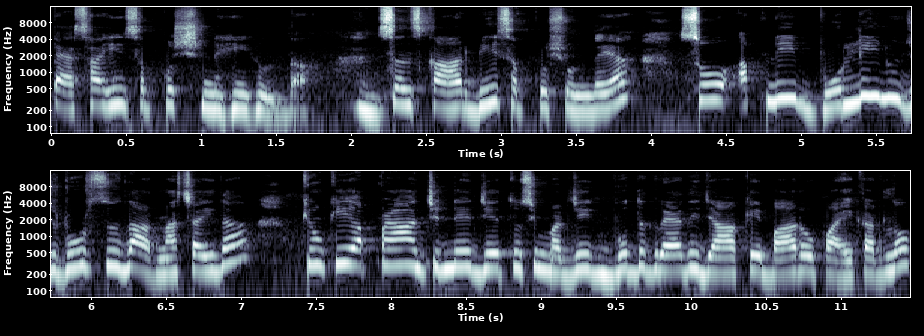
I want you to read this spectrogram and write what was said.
ਪੈਸਾ ਹੀ ਸਭ ਕੁਝ ਨਹੀਂ ਹੁੰਦਾ। ਸੰਸਕਾਰ ਵੀ ਸਭ ਕੁਝ ਹੁੰਦੇ ਆ। ਸੋ ਆਪਣੀ ਬੋਲੀ ਨੂੰ ਜ਼ਰੂਰ ਸੁਧਾਰਨਾ ਚਾਹੀਦਾ ਕਿਉਂਕਿ ਆਪਣਾ ਜਿੰਨੇ ਜੇ ਤੁਸੀਂ ਮਰਜ਼ੀ ਬੁੱਧ ਗ੍ਰਹਿ ਦੀ ਜਾ ਕੇ ਬਾਹਰ ਉਪਾਏ ਕਰ ਲਓ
